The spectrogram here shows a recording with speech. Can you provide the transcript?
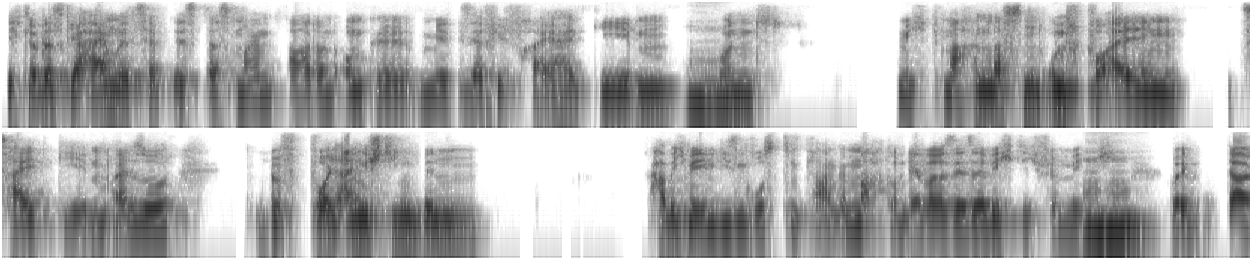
ich glaube, das Geheimrezept ist, dass mein Vater und Onkel mir sehr viel Freiheit geben mhm. und mich machen lassen und vor allen Dingen Zeit geben. Also bevor ich eingestiegen bin, habe ich mir eben diesen großen Plan gemacht und der war sehr, sehr wichtig für mich, mhm. weil da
